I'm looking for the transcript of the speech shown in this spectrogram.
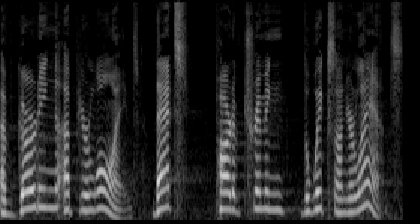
of girding up your loins. That's part of trimming the wicks on your lamps.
